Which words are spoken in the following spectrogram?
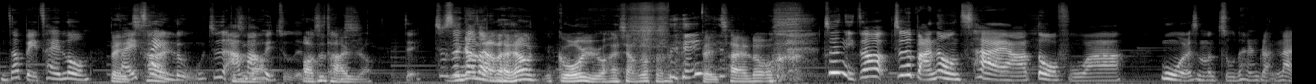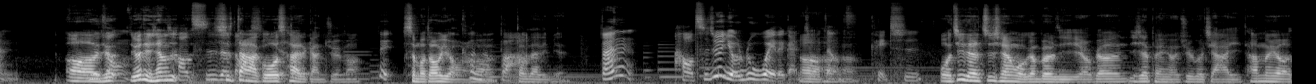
你知道北菜肉？白菜卤就是阿妈会煮的哦，是台语哦。对，就是你刚讲的很像国语，我还想说什么 北菜肉。就是你知道，就是把那种菜啊、豆腐啊、木耳什么煮的很软烂。呃，有有点像是好吃的，是大锅菜的感觉吗？对，什么都有，可能吧，都在里面。反正好吃，就是有入味的感觉，这样子可以吃。我记得之前我跟 Birdy 有跟一些朋友去过嘉义，他们有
